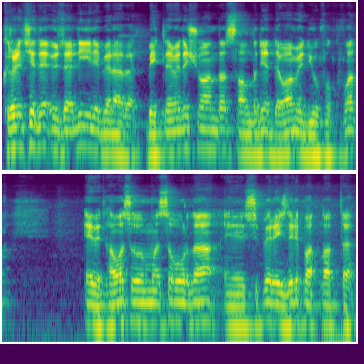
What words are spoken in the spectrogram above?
Kraliçe de özelliğiyle beraber beklemede şu anda saldırıya devam ediyor ufak ufak. Evet hava savunması orada e, süper ejderi patlattı.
